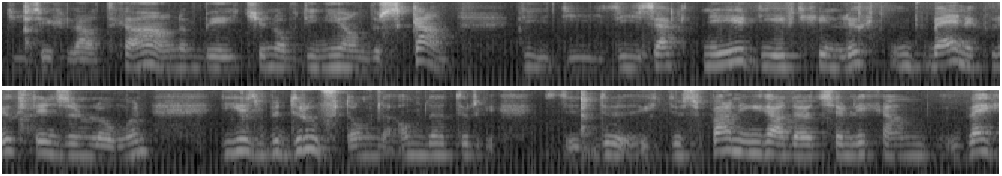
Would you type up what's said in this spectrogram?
die, zich laat gaan een beetje, of die niet anders kan, die, die, die zakt neer, die heeft geen lucht, weinig lucht in zijn longen. Die is bedroefd omdat, omdat er, de, de, spanning gaat uit zijn lichaam weg.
